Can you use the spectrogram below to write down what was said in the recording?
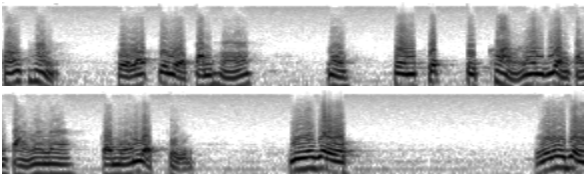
ของท่านผู้ลบกิเลสปัญหาไม่ฟูงคิดติดข้องในเรื่องต่างๆนานาก็เหมือนเลขศูนย์มีอยู่รู้อยู่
